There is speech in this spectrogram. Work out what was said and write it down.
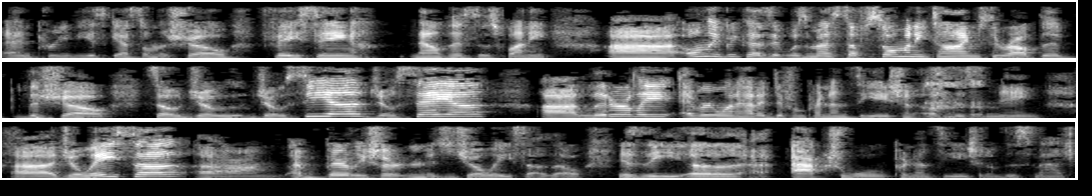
and previous guests on the show facing now this is funny. Uh, only because it was messed up so many times throughout the, the show. So jo, Josiah, Josiah, uh, literally everyone had a different pronunciation of this name. Uh, Joasa, um, I'm fairly certain it's Joasa though, is the, uh, actual pronunciation of this match.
